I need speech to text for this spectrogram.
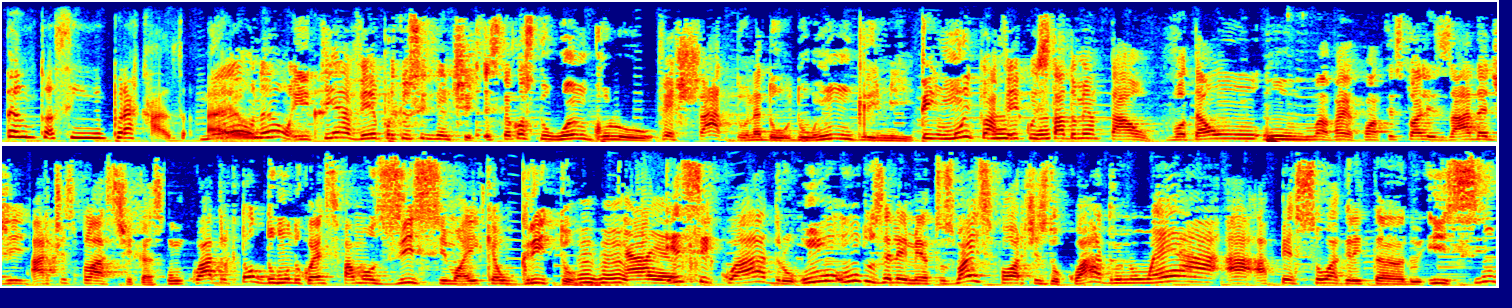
tanto assim por acaso. Não, Eu- não, e tem a ver porque é o seguinte, esse negócio do ângulo fechado, né, do, do íngreme, tem muito a ver com o estado mental. Vou dar um- uma, vai, uma textualizada de artes plásticas. Um quadro que todo mundo conhece, famosíssimo aí, que é o Grito. Uhum. Ah, eu... Esse quadro, um, um dos elementos mais fortes do quadro não é a, a, a pessoa gritando, e sim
